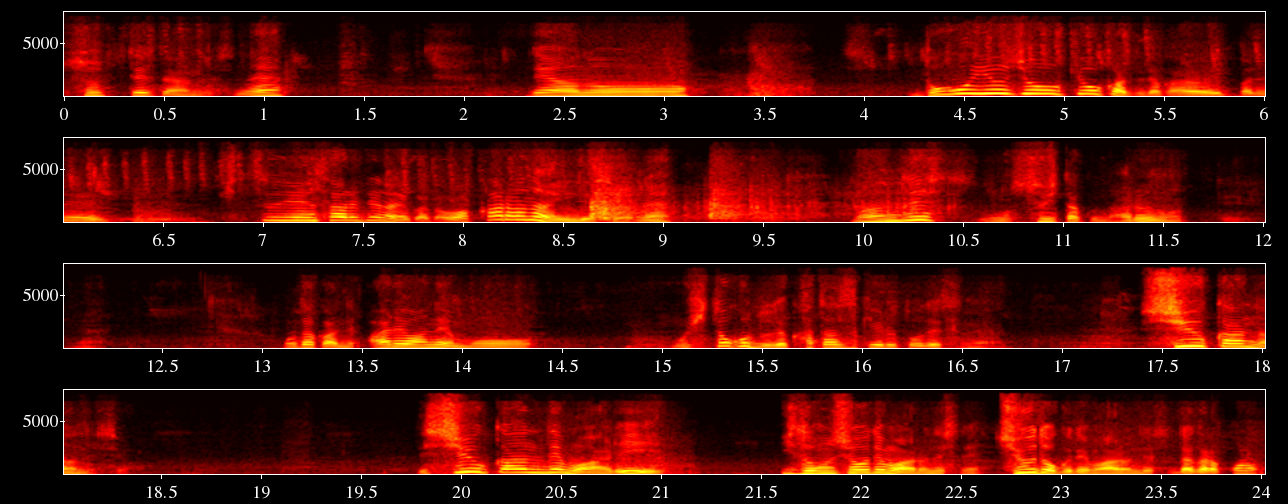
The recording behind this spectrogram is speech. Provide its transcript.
吸ってたんですね。で、あのどういう状況かって、だからやっぱりね、喫煙されてない方わからないんですよね。なんでもう吸いたくなるのっていうね。もうだからね、あれはね、もう、もう一言で片付けるとですね、習慣なんですよ。で習慣でもあり、依存症でもあるんですね。中毒でもあるんです。だからこの、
